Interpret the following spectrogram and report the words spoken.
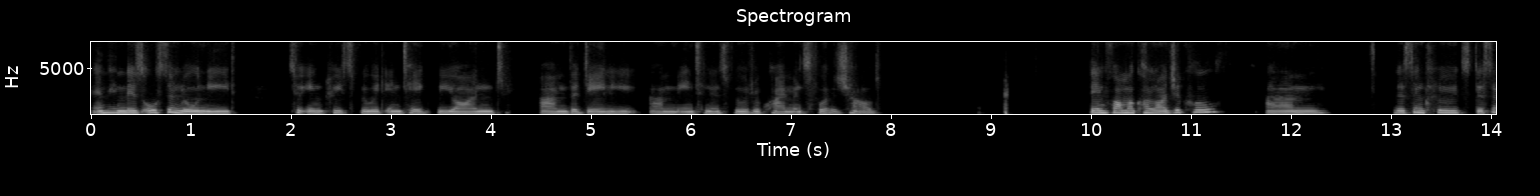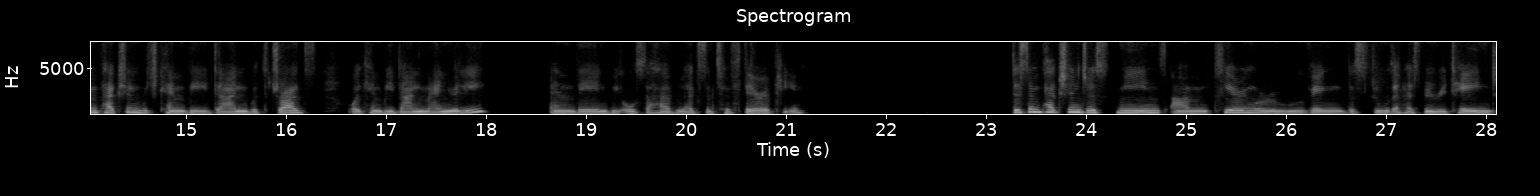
And then there's also no need to increase fluid intake beyond um, the daily um, maintenance fluid requirements for the child. Then pharmacological, um, this includes disimpaction, which can be done with drugs or it can be done manually. And then we also have laxative therapy. Disimpaction just means um, clearing or removing the stool that has been retained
